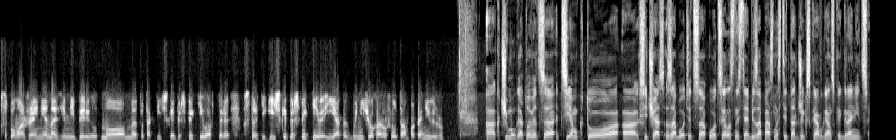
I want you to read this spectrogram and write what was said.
вспоможение на зимний период. Но это тактическая перспектива. В стратегической перспективе я как бы ничего хорошего там пока не вижу. А к чему готовятся тем, кто а, сейчас заботится о целостности, о безопасности таджикско-афганской границы?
